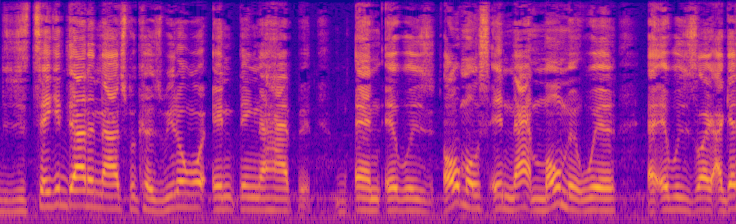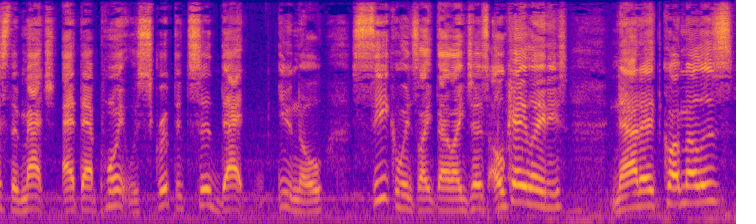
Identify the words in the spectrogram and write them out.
just take it down a notch because we don't want anything to happen and it was almost in that moment where uh, it was like i guess the match at that point was scripted to that you know sequence like that like just okay ladies now that Carmella's,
